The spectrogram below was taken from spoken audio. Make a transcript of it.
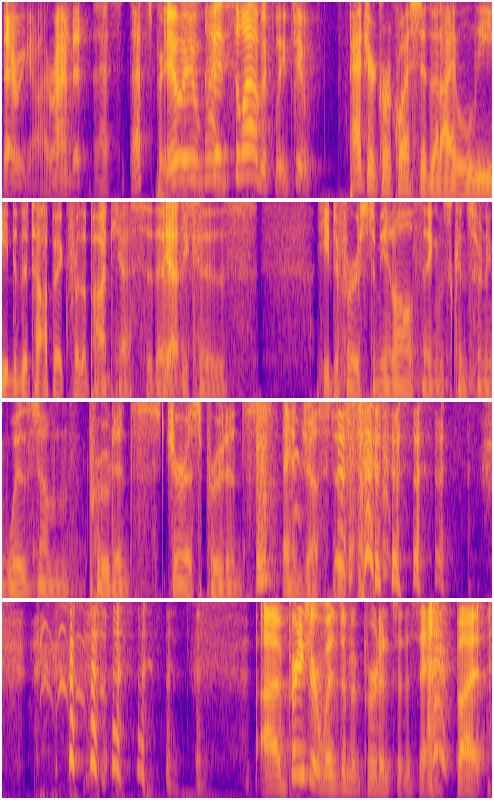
There we go. I rhymed it. That's that's pretty. It, good. it fits Nice. syllabically too. Patrick requested that I lead the topic for the podcast today Yes. because he defers to me in all things concerning wisdom, prudence, jurisprudence, and justice. I'm pretty sure wisdom and prudence are the same, but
